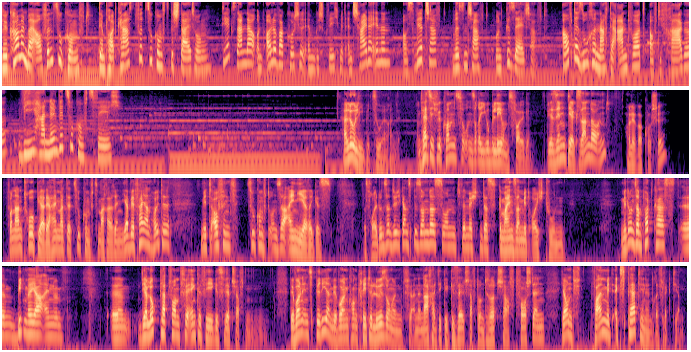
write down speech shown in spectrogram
Willkommen bei Auf in Zukunft, dem Podcast für Zukunftsgestaltung. Dirk Sander und Oliver Kuschel im Gespräch mit EntscheiderInnen aus Wirtschaft, Wissenschaft und Gesellschaft. Auf der Suche nach der Antwort auf die Frage, wie handeln wir zukunftsfähig? Hallo, liebe Zuhörende, und herzlich willkommen zu unserer Jubiläumsfolge. Wir sind Dirk Sander und Oliver Kuschel von Antropia, der Heimat der Zukunftsmacherin. Ja, wir feiern heute mit Auf in Zukunft unser Einjähriges. Das freut uns natürlich ganz besonders und wir möchten das gemeinsam mit euch tun. Mit unserem Podcast äh, bieten wir ja eine äh, Dialogplattform für enkelfähiges Wirtschaften. Wir wollen inspirieren, wir wollen konkrete Lösungen für eine nachhaltige Gesellschaft und Wirtschaft vorstellen, ja und vor allem mit Expertinnen reflektieren.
